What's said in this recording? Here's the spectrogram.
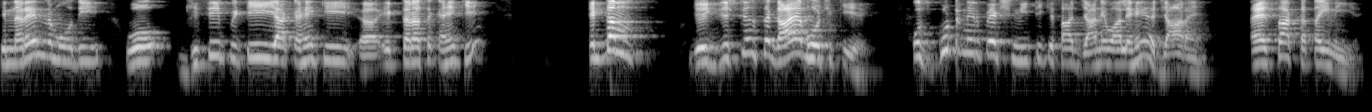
कि नरेंद्र मोदी वो घिसी पिटी या कहें कि एक तरह से कहें कि एकदम जो एग्जिस्टेंस से गायब हो चुकी है, उस गुट निरपेक्ष नीति के साथ जाने वाले हैं या जा रहे हैं, ऐसा कतई नहीं है।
